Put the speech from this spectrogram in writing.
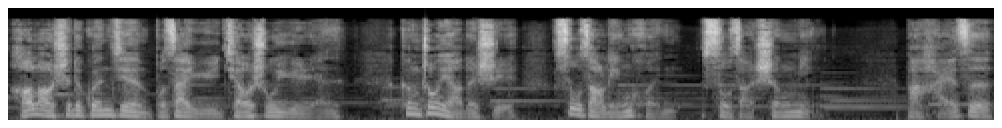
好老师的关键不在于教书育人。更重要的是塑造灵魂，塑造生命，把孩子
